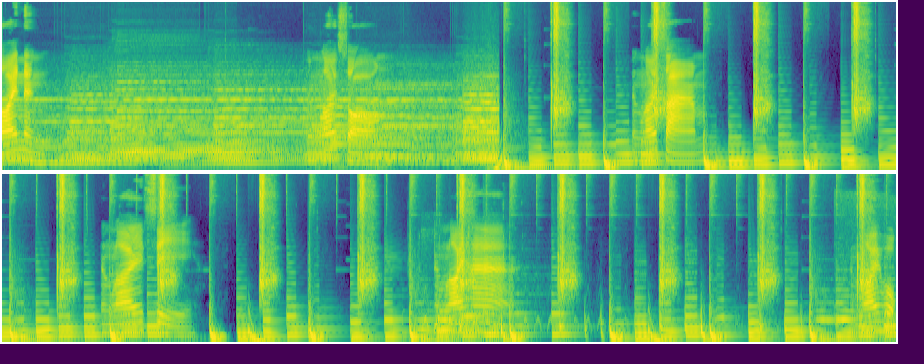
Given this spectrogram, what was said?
ร้อยหนึ่งหนึ่งร้อยสองหนึ่งร้อยสามหนึ่งร้อยสี่หนึ่งร้อยห้าหนึ่งร้อยหก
